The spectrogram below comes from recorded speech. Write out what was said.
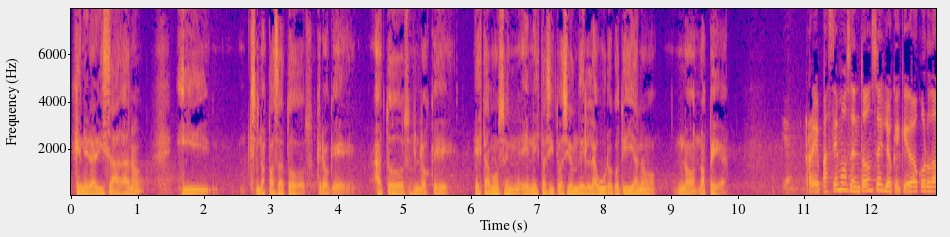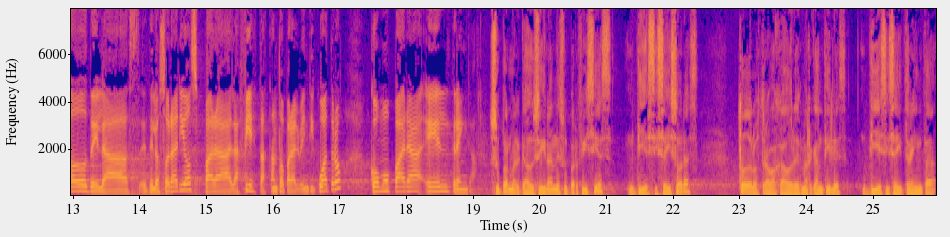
generalizada, ¿no? Y nos pasa a todos, creo que a todos los que estamos en, esta situación del laburo cotidiano no, nos pega. Repasemos entonces lo que quedó acordado de, las, de los horarios para las fiestas, tanto para el 24 como para el 30. Supermercados y grandes superficies, 16 horas. Todos los trabajadores mercantiles, 16.30,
